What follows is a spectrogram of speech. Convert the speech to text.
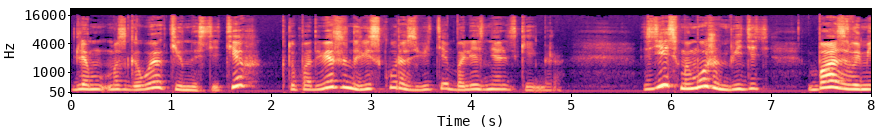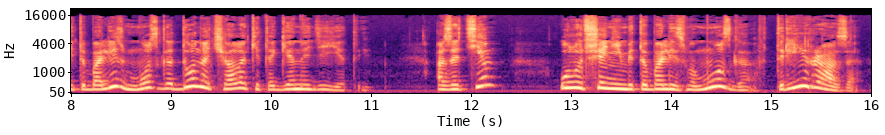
для мозговой активности тех, кто подвержен риску развития болезни Альцгеймера. Здесь мы можем видеть базовый метаболизм мозга до начала кетогенной диеты, а затем улучшение метаболизма мозга в три раза –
